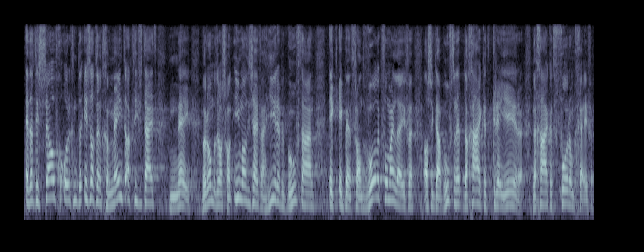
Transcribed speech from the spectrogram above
En dat is zelf georganiseerd. Is dat een gemeenteactiviteit? Nee. Waarom? Er was gewoon iemand die zei van hier heb ik behoefte aan. Ik, ik ben verantwoordelijk voor mijn leven. Als ik daar behoefte aan heb, dan ga ik het creëren. Dan ga ik het vormgeven.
